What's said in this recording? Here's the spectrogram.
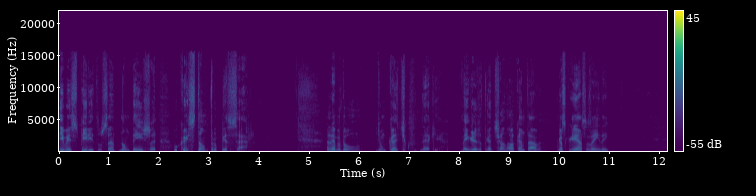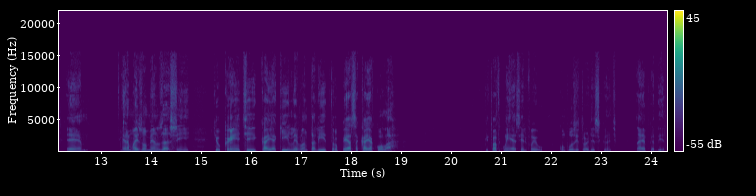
E o Espírito Santo não deixa o cristão tropeçar. Eu lembro de um, de um cântico né, que na igreja tradicional cantava, para as crianças ainda, hein? É, era mais ou menos assim, que o crente cai aqui, levanta ali, tropeça, cai a colar. O Pitota conhece, ele foi o compositor desse cântico, na época dele.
